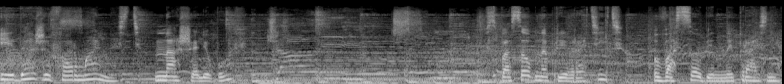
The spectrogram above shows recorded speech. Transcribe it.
И даже формальность, наша любовь способна превратить в особенный праздник.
